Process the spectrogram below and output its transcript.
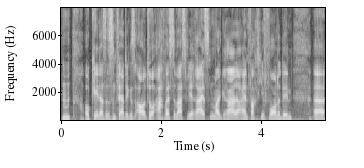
Hm, okay, das ist ein fertiges Auto. Ach, weißt du was, wir reißen mal gerade einfach hier vorne den äh,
